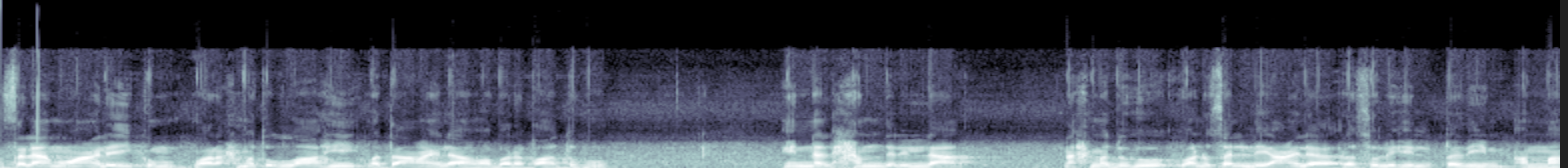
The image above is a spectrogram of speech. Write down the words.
அஸ்ஸலாமு அலைக்கும் வரஹமத்துல்லாஹி வத்தாயிலா வபரகாத்துஹு இன் அல்ஹம்துலில்லா நஹ்மதுஹு வனுசல்லி அல ரசுலுஹில் கரீம் அம்மா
